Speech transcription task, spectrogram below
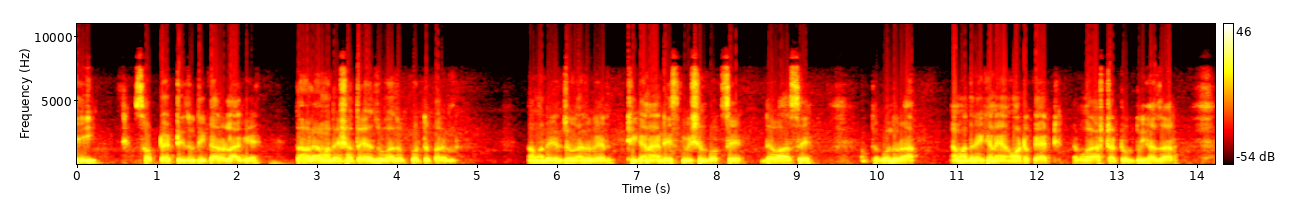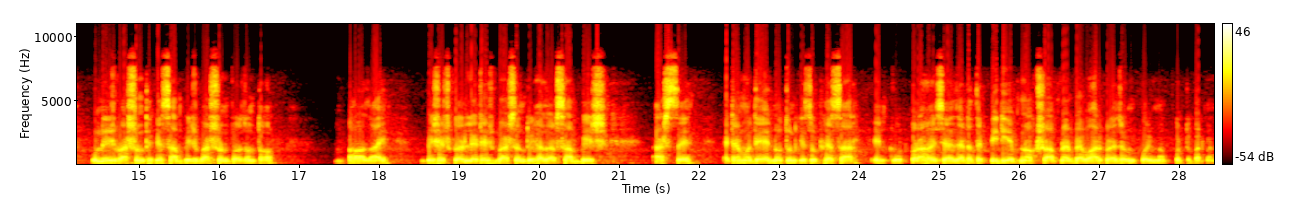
এই সফটওয়্যারটি যদি কারও লাগে, তাহলে আমাদের সাথে যোগাযোগ করতে পারেন। আমাদের যোগাযোগের ঠিকানা ডেসক্রিপশন বক্সে দেওয়া আছে। তো বন্ধুরা, আমাদের এখানে অটোক্যাট এবং রাস্টার টুল দুই হাজার উনিশ ভার্সন থেকে ছাব্বিশ ভার্সন পর্যন্ত পাওয়া যায়। বিশেষ করে লেটেস্ট ভার্সন দুই হাজার ছাব্বিশ আসছে। এটার মধ্যে নতুন কিছু ফেসার ইনক্লুড করা হয়েছে, যেটাতে পিডিএফ নকশা আপনার ব্যবহার করে জমি পরিমাপ করতে পারবেন।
